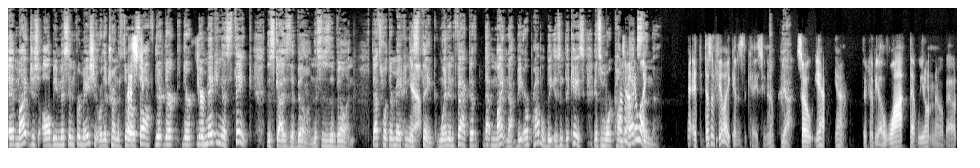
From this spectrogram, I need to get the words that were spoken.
it might just all be misinformation, or they're trying to throw That's us true. off. They're they're they're Sure. they're making us think this guy's the villain. This is the villain. That's what they're making us think. When in fact, that, that might not be, or probably isn't the case. It's more Doesn't complex like- than that. It doesn't feel like it is the case, you know. Yeah. So yeah, yeah, there could be a lot that we don't know about.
